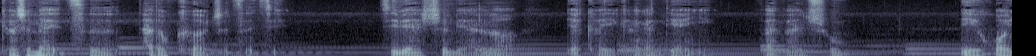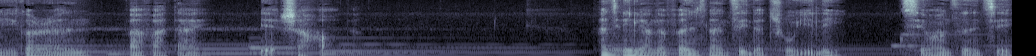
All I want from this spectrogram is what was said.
可是每次她都克制自己，即便失眠了，也可以看看电影、翻翻书，亦或一个人发发呆，也是好的。他尽量的分散自己的注意力，希望自己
